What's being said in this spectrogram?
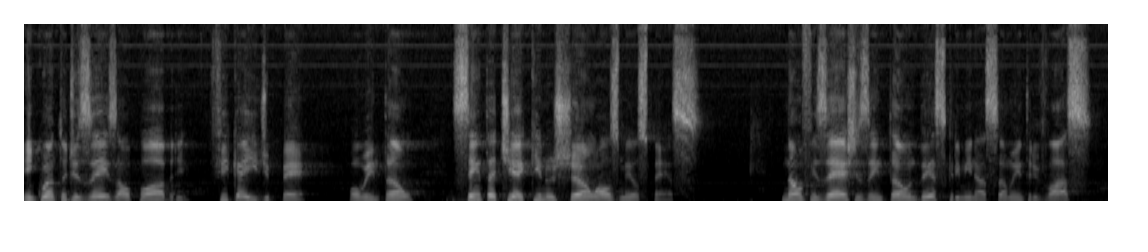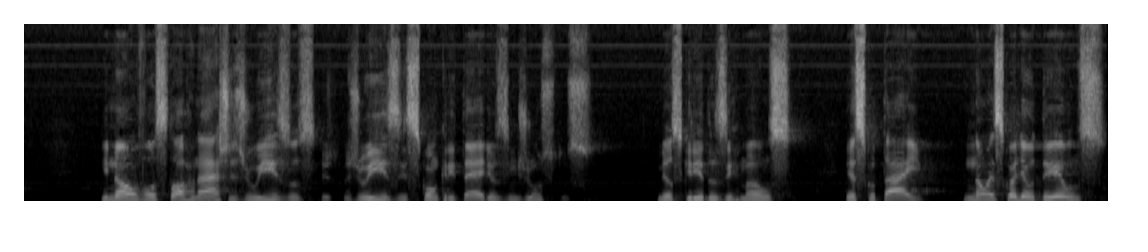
Enquanto dizeis ao pobre: Fica aí de pé, ou então, senta-te aqui no chão aos meus pés. Não fizestes então discriminação entre vós? E não vos tornastes juízos, juízes com critérios injustos? Meus queridos irmãos, escutai, não escolheu Deus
